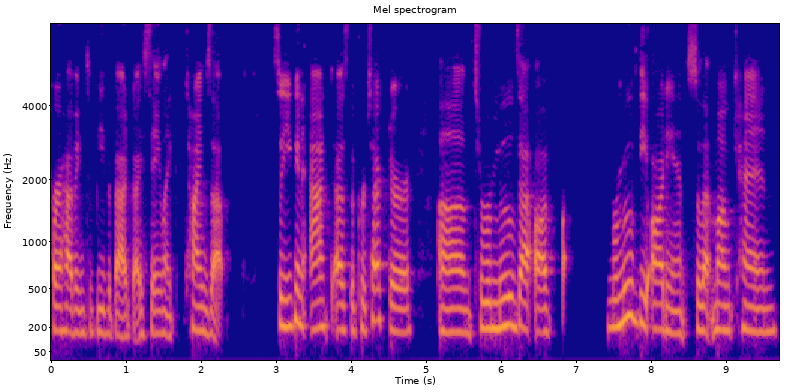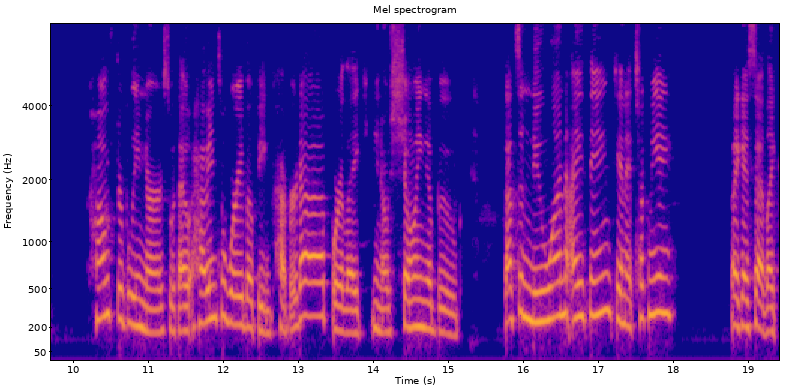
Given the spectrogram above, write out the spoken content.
her having to be the bad guy saying like, time's up. So you can act as the protector um, to remove that, uh, remove the audience so that mom can comfortably nurse without having to worry about being covered up or like, you know, showing a boob. That's a new one, I think. And it took me, like I said, like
